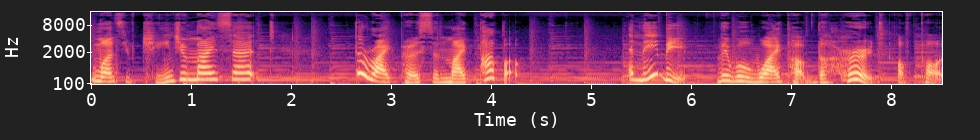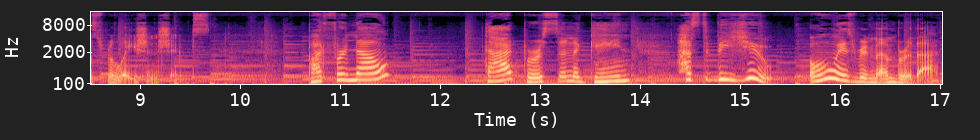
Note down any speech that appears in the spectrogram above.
once you've changed your mindset, the right person might pop up. And maybe they will wipe up the hurt of past relationships. But for now, that person again has to be you. Always remember that.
